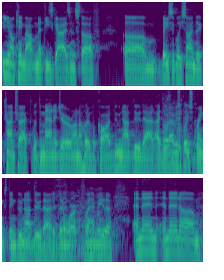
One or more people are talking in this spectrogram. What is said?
you know, came out and met these guys and stuff. Um, basically signed a contract with the manager on the hood of a car. Do not do that. I thought I was Bruce Springsteen. Do not do that. It didn't work for him either. And then, and then, um,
